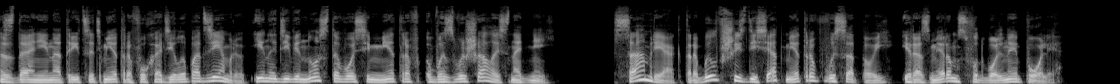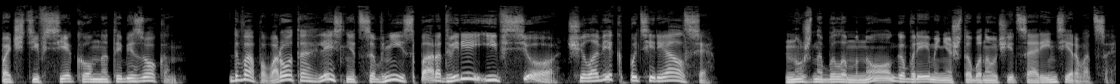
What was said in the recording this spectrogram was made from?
Здание на 30 метров уходило под землю и на 98 метров возвышалось над ней. Сам реактор был в 60 метров высотой и размером с футбольное поле. Почти все комнаты без окон. Два поворота, лестница вниз, пара дверей и все, человек потерялся. Нужно было много времени, чтобы научиться ориентироваться.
